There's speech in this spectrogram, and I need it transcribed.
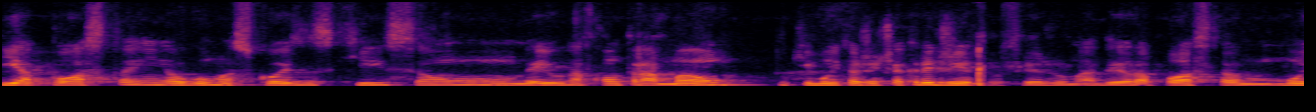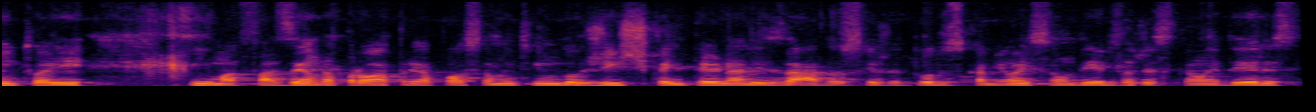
e aposta em algumas coisas que são meio na contramão do que muita gente acredita, ou seja, o Madeiro aposta muito aí uma fazenda própria, aposta muito em logística internalizada, ou seja, todos os caminhões são deles, a gestão é deles,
